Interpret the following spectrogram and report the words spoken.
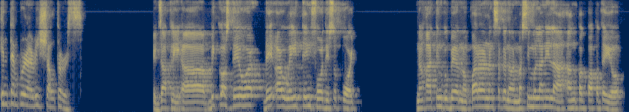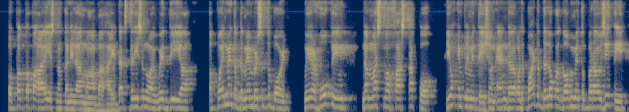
in temporary shelters. Exactly. Uh, because they were they are waiting for the support ng ating gobyerno para nang sa ganon masimula nila ang pagpapatayo o pagpapaayos ng kanilang mga bahay. That's the reason why with the uh, appointment of the members of the board, we are hoping na mas ma-fast track po yung implementation. And uh, on the part of the local government of Barao City,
